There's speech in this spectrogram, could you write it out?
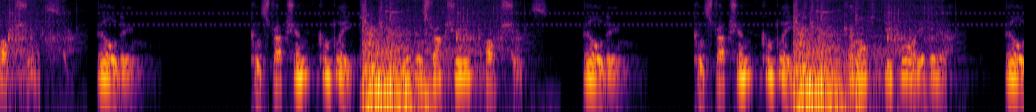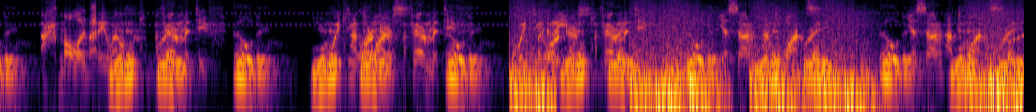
options. Building. Construction complete. New construction options. Building. Construction complete. Cannot deploy here. Building. Acknowledged. Very well. Unit ready. Affirmative. Building. Unit Waiting ready. orders. Affirmative. Building. Waiting orders. Unit Affirmative. ready. Building. Yes, sir. At Unit once. ready. Building. Yes, sir. At Unit once. ready.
